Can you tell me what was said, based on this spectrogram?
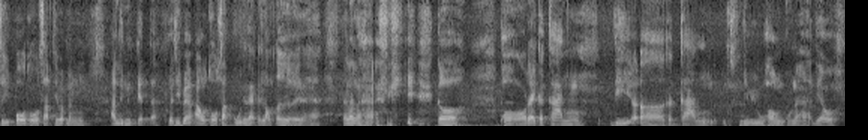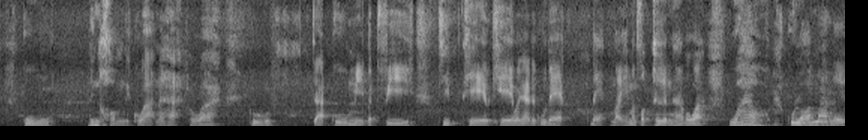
ซื้อโปรโทรศัพท์ที่แบบมันอันลิมิเต็ดอะเพื่อที่แบบเอาโทรศัพท์กูนี่แหละเป็นเราเตอร์เลยนะฮะแต่นั่นแหละฮะก็ พอได้กับการดีเอ่อกับการรีวิวห้องกูนะฮะเดี๋ยวกูเล่นคอมดีกว่านะฮะเพราะว่ากูจะกูมีแบบฟรีที่เทเคไว้เนี่ยเดี๋ยวกูแดกแดกหน่อยให้มันสดชื่นนะฮะเพราะว่าว้าวกูร้อนมากเลย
